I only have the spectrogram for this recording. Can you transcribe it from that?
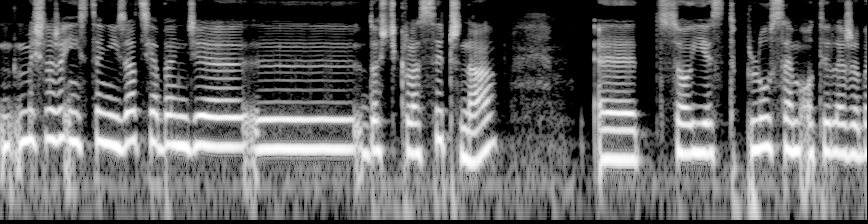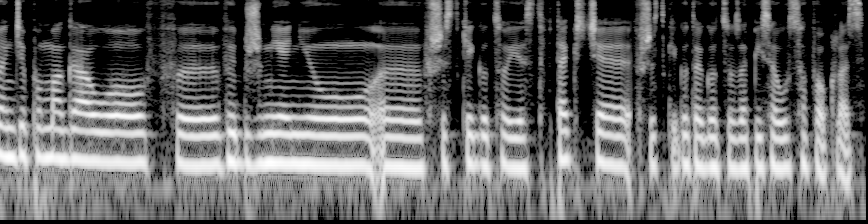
Myślę, że inscenizacja będzie y, dość klasyczna, e, co jest plusem o tyle, że będzie pomagało w wybrzmieniu y, wszystkiego, co jest w tekście, wszystkiego tego, co zapisał Sofokles.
